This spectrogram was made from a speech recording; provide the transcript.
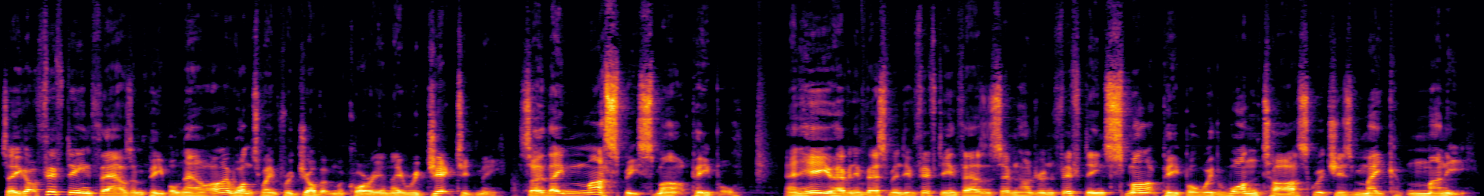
So you got 15,000 people. Now, I once went for a job at Macquarie and they rejected me. So they must be smart people and here you have an investment in 15,715 smart people with one task, which is make money.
